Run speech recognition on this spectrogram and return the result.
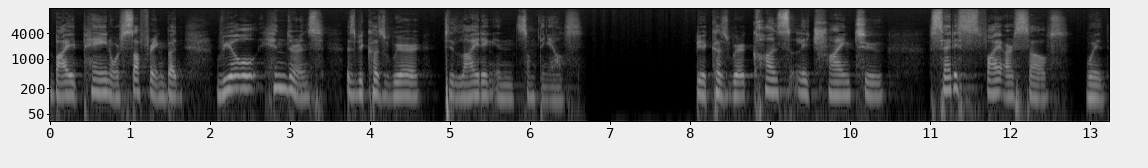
by pain or suffering, but real hindrance is because we're delighting in something else because we're constantly trying to satisfy ourselves with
